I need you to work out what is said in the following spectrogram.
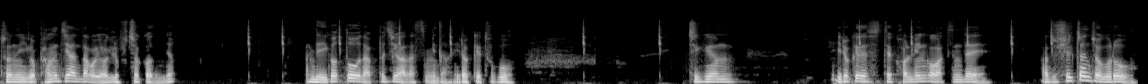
저는 이걸 방지한다고 여기를 붙였거든요. 근데 이것도 나쁘지가 않았습니다. 이렇게 두고 지금 이렇게 됐을 때 걸린 것 같은데 아주 실전적으로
